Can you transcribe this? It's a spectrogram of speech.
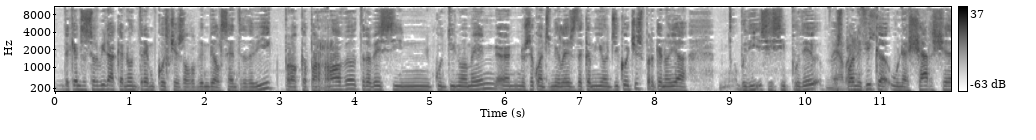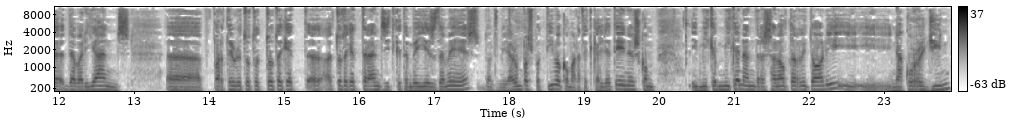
de què ens servirà que no entrem cotxes al ben bé al centre de Vic però que per roda travessin contínuament eh, no sé quants milers de camions i cotxes perquè no hi ha vull dir, si, si poder no es planifica variants. una xarxa de variants eh, per treure tot, tot, aquest, eh, tot aquest trànsit que també hi és de més doncs mirar-ho en perspectiva com ara ha fet Call d'Atenes com, i mica en mica anar endreçant el territori i, i anar corregint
